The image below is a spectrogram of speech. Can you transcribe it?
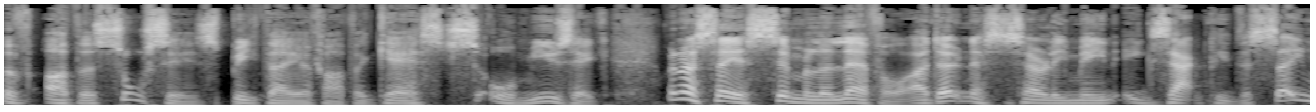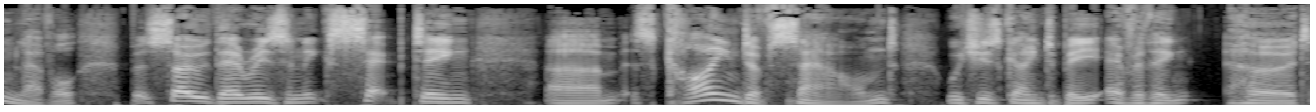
of other sources, be they of other guests or music. When I say a similar level, I don't necessarily mean exactly the same level, but so there is an accepting um, kind of sound which is going to be everything heard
